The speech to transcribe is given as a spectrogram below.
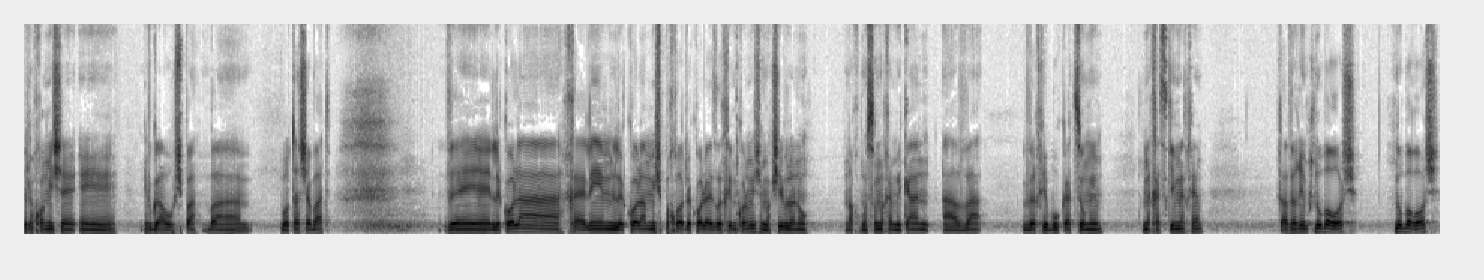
ולכל מי שנפגע או הושפע באותה שבת ולכל החיילים, לכל המשפחות, לכל האזרחים, כל מי שמקשיב לנו, אנחנו מוסרים לכם מכאן אהבה וחיבוק עצומים, מחזקים אתכם. חברים, תנו בראש, תנו בראש,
